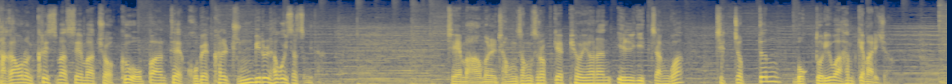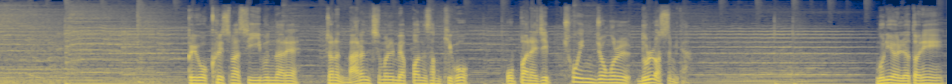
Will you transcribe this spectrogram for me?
다가오는 크리스마스에 맞춰 그 오빠한테 고백할 준비를 하고 있었습니다. 제 마음을 정성스럽게 표현한 일기장과 직접 뜬 목도리와 함께 말이죠. 그리고 크리스마스 이브 날에 저는 마른 침을 몇 번 삼키고 오빠네 집 초인종을 눌렀습니다. 문이 열렸더니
